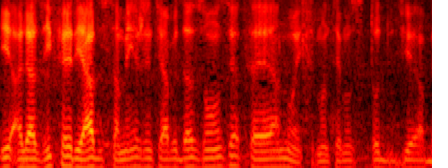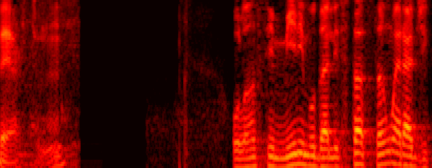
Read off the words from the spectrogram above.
e aliás e feriados também a gente abre das 11 até a noite. Mantemos todo dia aberto, né? O lance mínimo da licitação era de R$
